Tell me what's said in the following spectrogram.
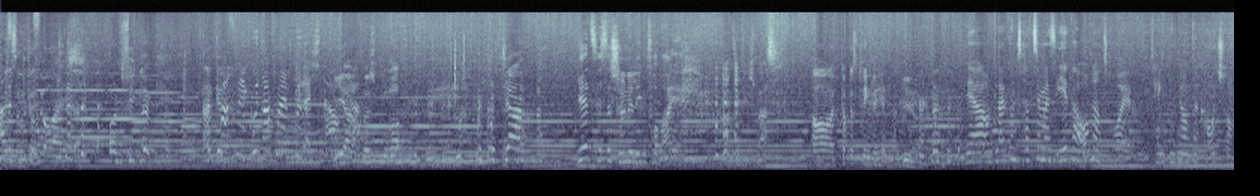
Alles Gute für euch. Und viel Glück. Danke. Pass mir gut auf mein Brüderchen auf, ja? versprochen. Tja, jetzt ist das schöne Leben vorbei. Sehr viel Spaß. Oh, ich glaube, das kriegen wir hin. Ne? Ja, und bleibt uns trotzdem als Ehepaar auch noch treu. Und hängt nicht nur auf der Couch rum,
